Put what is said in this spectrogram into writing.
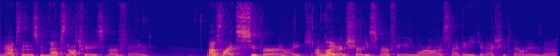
Isn't Naps not really smurfing. That's like super like I'm not even sure he's smurfing anymore, honestly. I think he can actually play on his uh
